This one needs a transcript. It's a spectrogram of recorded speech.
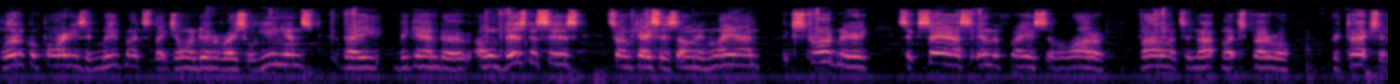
political parties and movements. They joined interracial unions. They began to own businesses, some cases owning land. Extraordinary success in the face of a lot of violence and not much federal protection.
